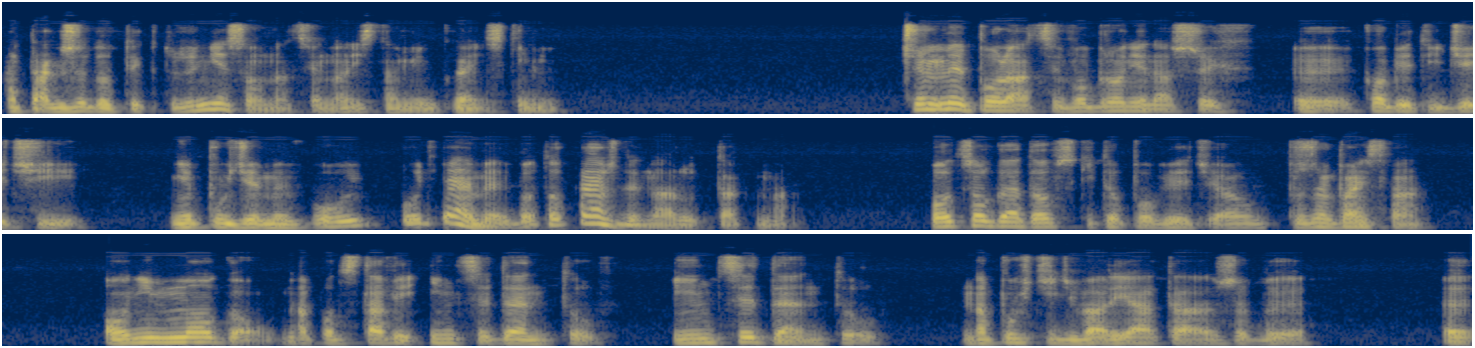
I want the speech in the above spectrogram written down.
a także do tych, którzy nie są nacjonalistami ukraińskimi. Czy my, Polacy, w obronie naszych y, kobiet i dzieci nie pójdziemy w bój? Pójdziemy, bo to każdy naród tak ma. Po co Gadowski to powiedział? Proszę Państwa, oni mogą na podstawie incydentów, incydentów napuścić wariata, żeby e,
